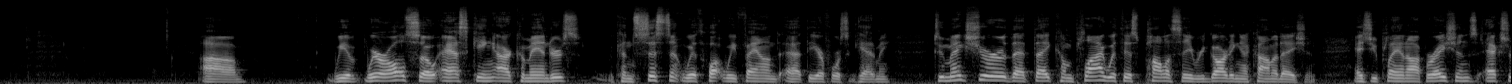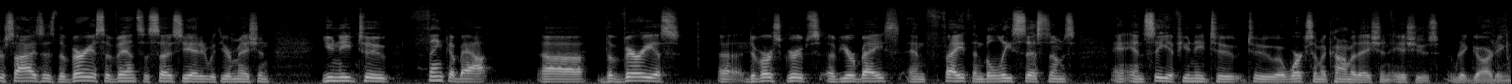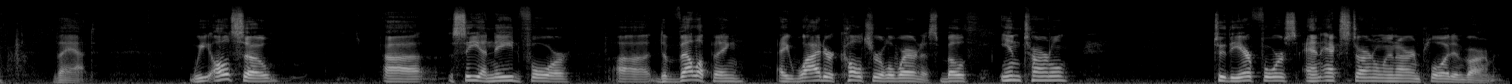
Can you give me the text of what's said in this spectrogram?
Uh, we have, we're also asking our commanders, consistent with what we found at the Air Force Academy, to make sure that they comply with this policy regarding accommodation as you plan operations, exercises, the various events associated with your mission, you need to think about uh, the various uh, diverse groups of your base and faith and belief systems and, and see if you need to, to work some accommodation issues regarding that. We also uh, see a need for uh, developing a wider cultural awareness, both internal to the Air Force and external in our employed environment.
